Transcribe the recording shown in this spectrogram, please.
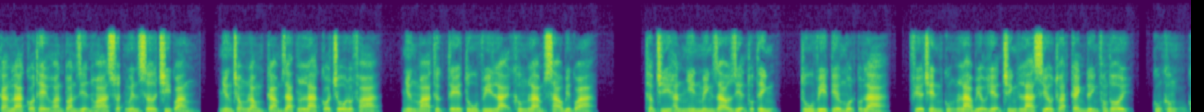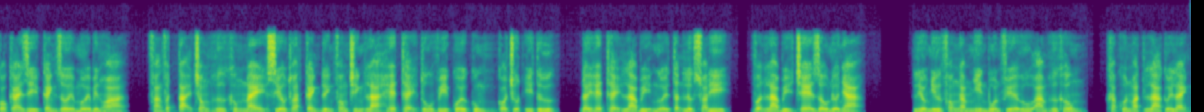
càng là có thể hoàn toàn diễn hóa xuất nguyên sơ chi quang, nhưng trong lòng cảm giác là có chỗ đột phá, nhưng mà thực tế tu vi lại không làm sao biến qua. Thậm chí hắn nhìn mình giao diện thuộc tính, tu vi kia một cột là, phía trên cũng là biểu hiện chính là siêu thoát cảnh đỉnh phong thôi, cũng không có cái gì cảnh giới mới biến hóa, phảng phất tại trong hư không này siêu thoát cảnh đỉnh phong chính là hết thệ tu vi cuối cùng có chút ý tứ đây hết thể là bị người tận lực xóa đi, vẫn là bị che giấu nữa nha. Liệu như phong ngắm nhìn bốn phía ưu ám hư không, khắp khuôn mặt là cười lạnh,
